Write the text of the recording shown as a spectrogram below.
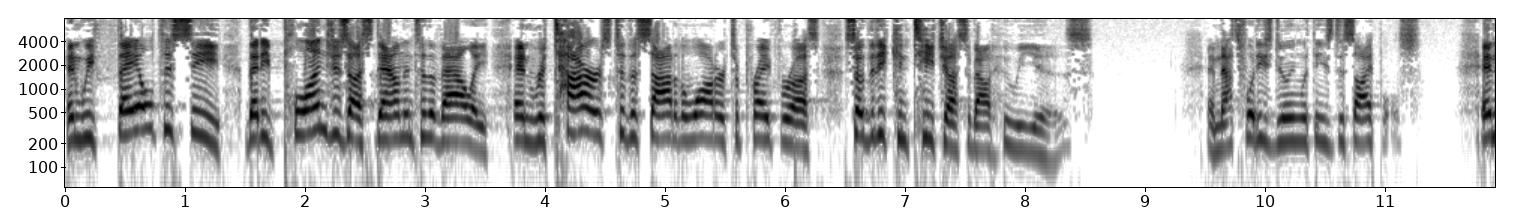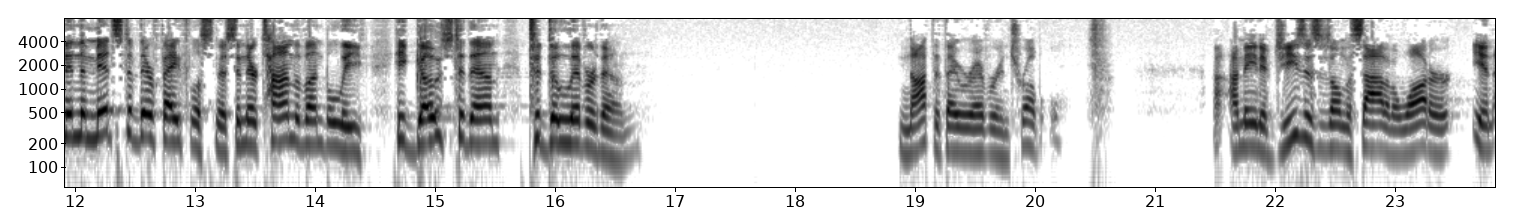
And we fail to see that He plunges us down into the valley and retires to the side of the water to pray for us so that He can teach us about who He is. And that's what He's doing with these disciples. And in the midst of their faithlessness, in their time of unbelief, He goes to them to deliver them. Not that they were ever in trouble. I mean, if Jesus is on the side of the water in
